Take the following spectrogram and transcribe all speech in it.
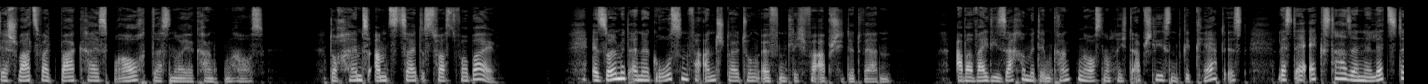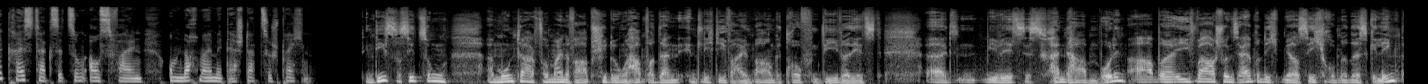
Der Schwarzwald-Baar-Kreis braucht das neue Krankenhaus. Doch Heims Amtszeit ist fast vorbei. Er soll mit einer großen Veranstaltung öffentlich verabschiedet werden. Aber weil die Sache mit dem Krankenhaus noch nicht abschließend geklärt ist, lässt er extra seine letzte Kreistagssitzung ausfallen, um nochmal mit der Stadt zu sprechen. In dieser Sitzung am Montag vor meiner Verabschiedung haben wir dann endlich die Vereinbarung getroffen, wie wir jetzt, äh, wie wir jetzt das handhaben wollen. Aber ich war schon selber nicht mehr sicher, ob mir das gelingt.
